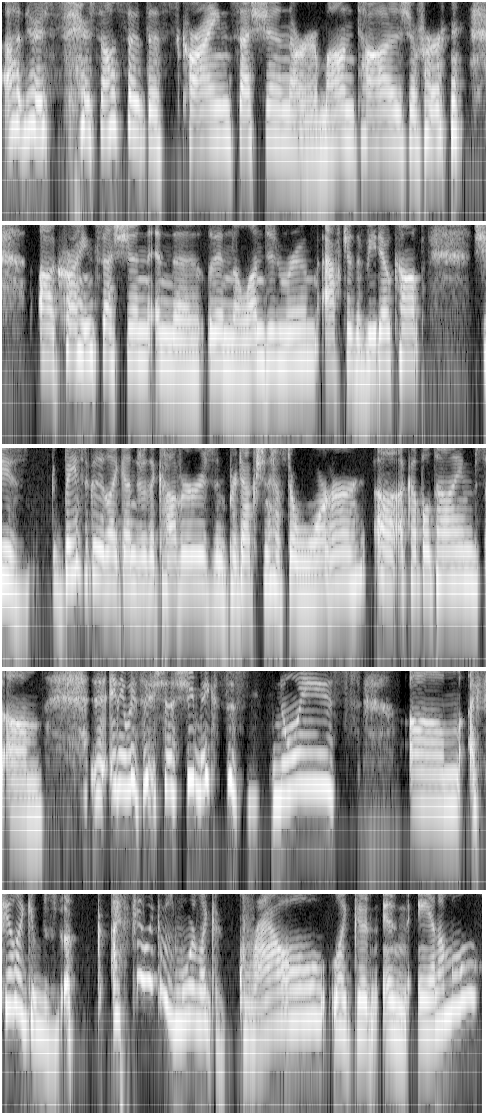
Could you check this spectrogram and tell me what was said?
uh, there's there's also this crying session or montage of her uh, crying session in the in the London room after the veto comp. She's basically like under the covers, and production has to warn her uh, a couple times. Um, anyways, she, she makes this noise. Um, I feel like it was a, I feel like it was more like a growl, like an, an animal,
